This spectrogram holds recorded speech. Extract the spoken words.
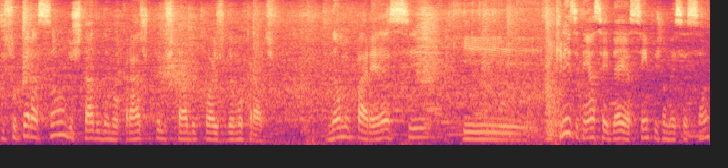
de superação do Estado democrático pelo Estado pós-democrático. Não me parece que. Em crise tem essa ideia sempre de uma exceção,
